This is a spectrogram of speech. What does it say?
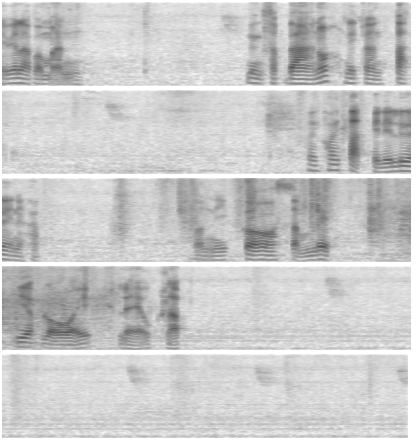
ช้เวลาประมาณหนึ่งสัปดาห์เนาะในการตัด ค่อยๆตัดไปเรื่อย ๆ นะครับ ตอนนี้ก็สำเร็จเรียบร้อยแล้วครับ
